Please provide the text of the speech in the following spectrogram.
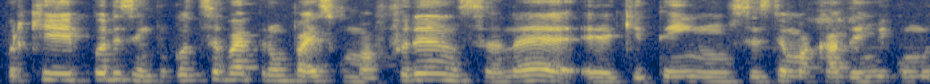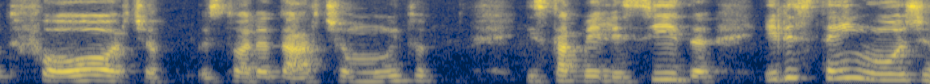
Porque, por exemplo, quando você vai para um país como a França, né, é, que tem um sistema acadêmico muito forte, a história da arte é muito estabelecida, eles têm hoje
